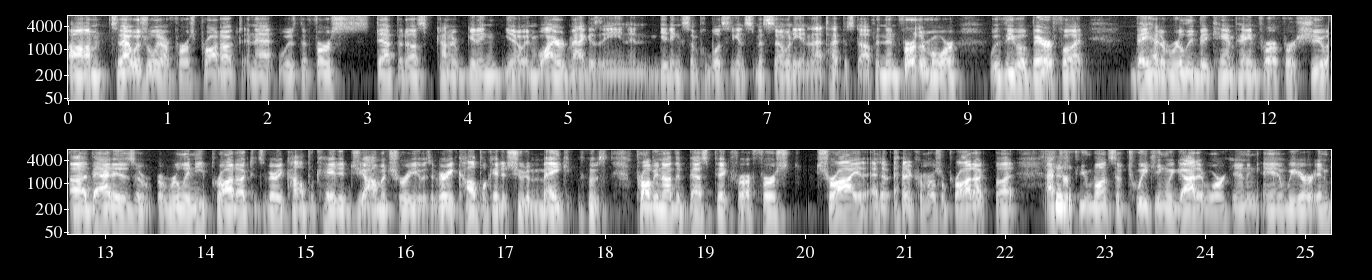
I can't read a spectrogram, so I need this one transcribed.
Um, so that was really our first product and that was the first step at us kind of getting you know in wired magazine and getting some publicity in smithsonian and that type of stuff. And then furthermore with Vivobarefoot they had a really big campaign for our first shoe. Uh, that is a, a, really neat product. It's very complicated geometry. It was a very complicated shoe to make. It was probably not the best pick for our first try at, at, a, at a commercial product, but after a few months of tweaking, we got it working, and we are in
